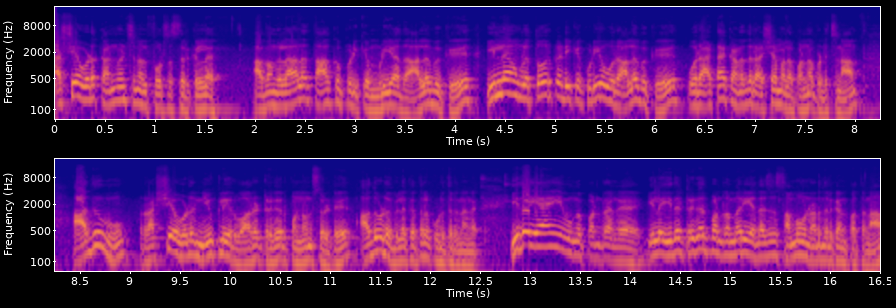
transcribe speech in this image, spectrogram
ரஷ்யாவோட கன்வென்ஷனல் ஃபோர்ஸஸ் இருக்குல்ல அவங்களால தாக்குப்பிடிக்க முடியாத அளவுக்கு இல்லை அவங்கள தோற்கடிக்கக்கூடிய ஒரு அளவுக்கு ஒரு அட்டாக் ஆனது ரஷ்யா மேலே பண்ணப்பட்டுச்சுன்னா அதுவும் ரஷ்யாவோட நியூக்ளியர் வாரை ட்ரிகர் பண்ணணும்னு சொல்லிட்டு அதோட விளக்கத்தில் கொடுத்துருந்தாங்க. இதை ஏன் இவங்க பண்ணுறாங்க இல்லை இதை ட்ரிகர் பண்ணுற மாதிரி ஏதாச்சும் சம்பவம் நடந்திருக்கான்னு பார்த்தோன்னா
